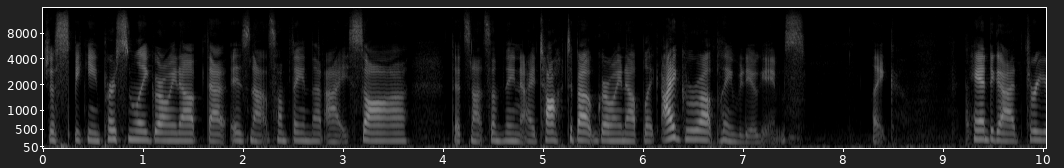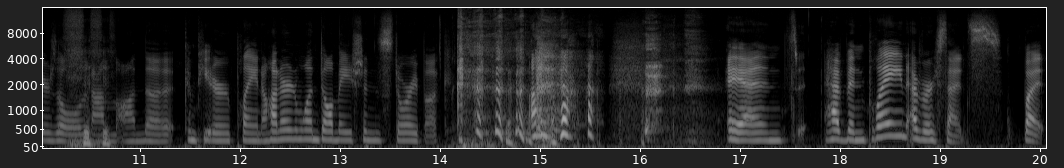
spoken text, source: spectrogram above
just speaking personally, growing up, that is not something that I saw. That's not something I talked about growing up. Like, I grew up playing video games. Like, hand to God, three years old, and I'm on the computer playing 101 Dalmatians storybook. and have been playing ever since. But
